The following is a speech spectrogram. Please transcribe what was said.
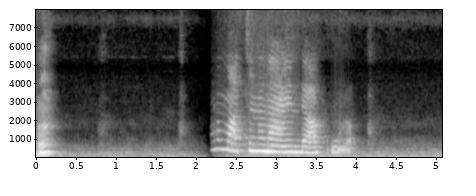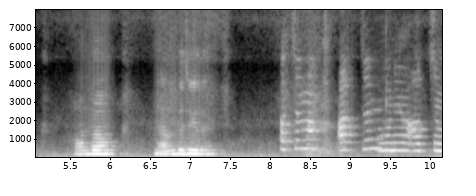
ഏ അച്ഛനെ എന്താ ഞാൻ എന്താ ചെയ്ത്? അച്ഛൻ അച്ഛൻ മോനെ അച്ഛൻ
